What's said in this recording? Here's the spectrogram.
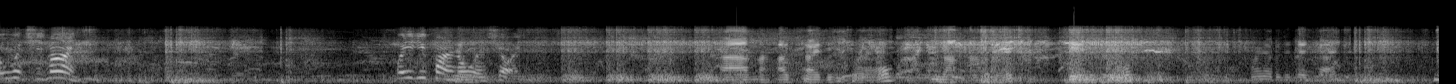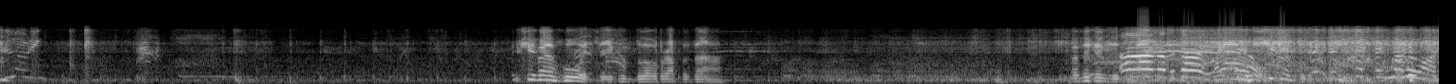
Oh, which is mine? Where did you find all auto shot? Um, outside the. You out of it. In the door. When there was a dead guy. Reloading. She's by the hood, so you can blow her up with that. That's it, a- Ah, another tank! Oh, shit! Another one!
